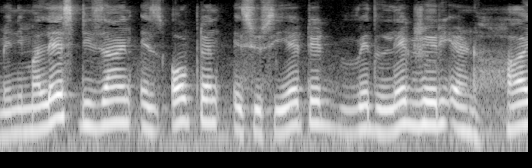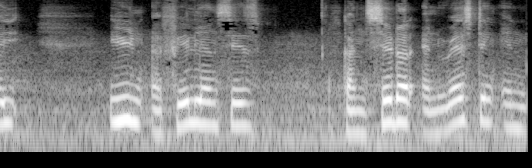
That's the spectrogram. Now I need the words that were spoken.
Minimalist design is often associated with luxury and high end appliances. Consider investing in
